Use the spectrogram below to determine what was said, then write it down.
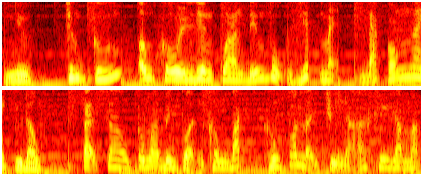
như chứng cứ ông Khôi liên quan đến vụ giết mẹ đã có ngay từ đầu. Tại sao công an Bình Thuận không bắt, không phát lệnh truy nã khi gặp mặt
